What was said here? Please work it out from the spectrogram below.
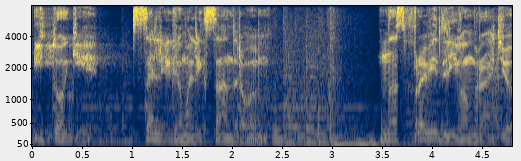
Итоги с Олегом Александровым на Справедливом радио.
